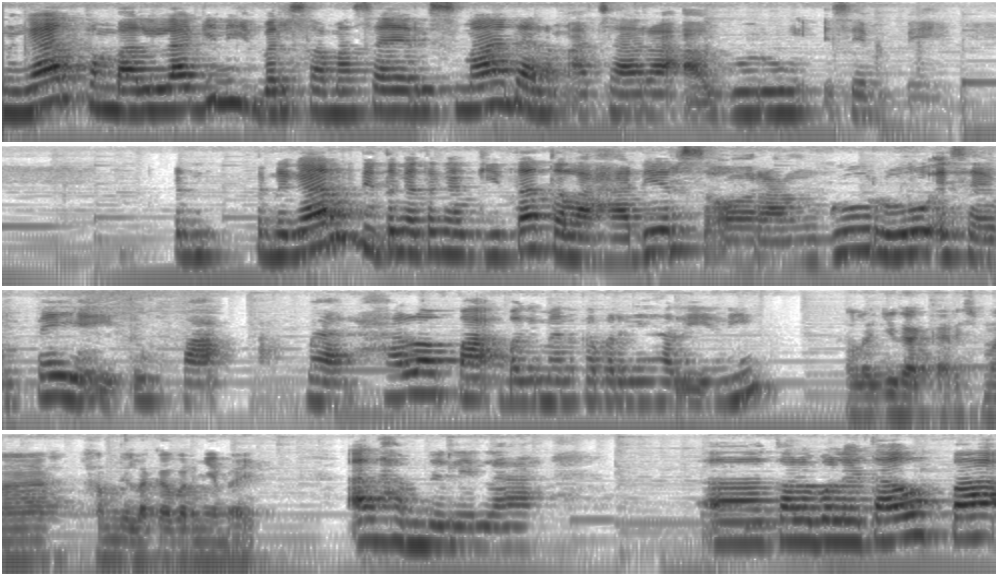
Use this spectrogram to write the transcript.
Pendengar, kembali lagi nih bersama saya Risma dalam acara Agurung SMP. Pendengar, di tengah-tengah kita telah hadir seorang guru SMP yaitu Pak Akbar. Halo Pak, bagaimana kabarnya hari ini? Halo juga Kak Risma, Alhamdulillah kabarnya baik. Alhamdulillah. Uh, kalau boleh tahu Pak,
